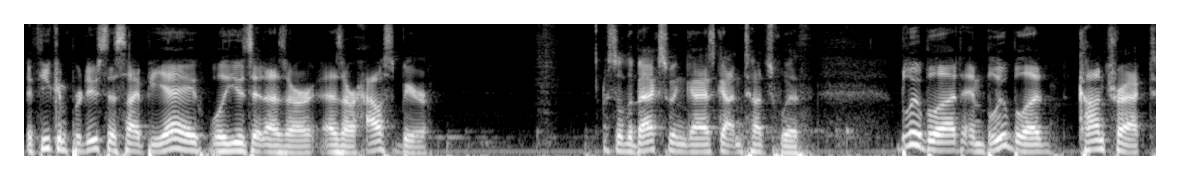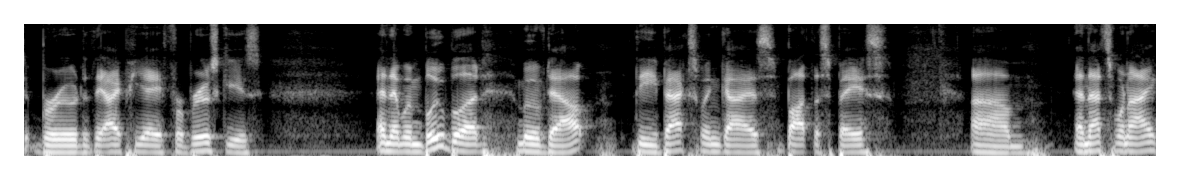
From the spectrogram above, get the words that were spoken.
if you can produce this IPA, we'll use it as our as our house beer. So the Backswing guys got in touch with Blue Blood, and Blue Blood contract brewed the IPA for Brewskis. And then when Blue Blood moved out, the Backswing guys bought the space. Um, and that's when I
